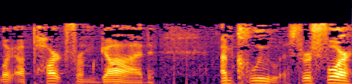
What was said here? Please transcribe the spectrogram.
look, apart from God, I'm clueless. Verse 4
